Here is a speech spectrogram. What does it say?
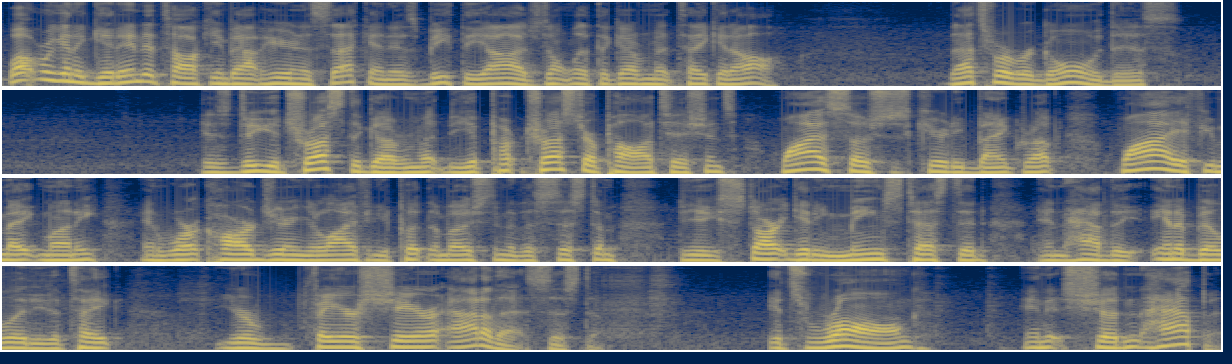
what we're going to get into talking about here in a second is beat the odds. Don't let the government take it all. That's where we're going with this. Is do you trust the government? Do you p- trust our politicians? Why is Social Security bankrupt? Why, if you make money and work hard during your life and you put the most into the system, do you start getting means tested and have the inability to take your fair share out of that system? It's wrong, and it shouldn't happen.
